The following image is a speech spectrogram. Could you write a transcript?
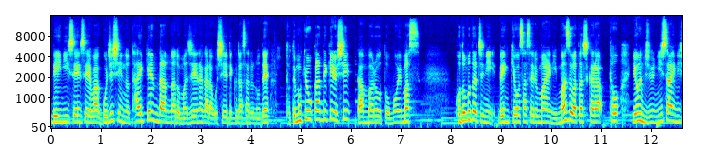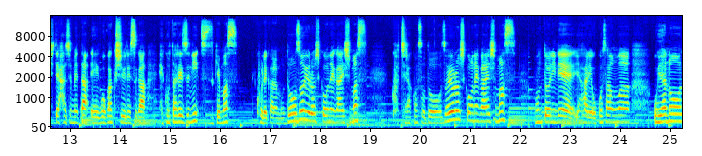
レイニー先生はご自身の体験談など交えながら教えてくださるので、とても共感できるし、頑張ろうと思います。子供たちに勉強させる前にまず私からと42歳にして始めた英語学習ですがへこたれずに続けますこれからもどうぞよろしくお願いしますこちらこそどうぞよろしくお願いします本当にねやはりお子さんは親の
